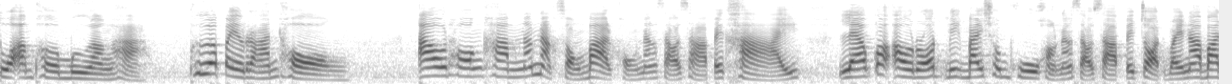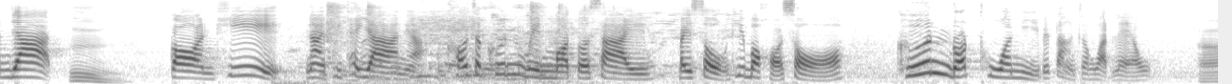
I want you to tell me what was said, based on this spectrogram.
ตัวอำเภอเมืองค่ะ เพื่อไปร้านทอง เอาทองคำน้ำหนัก 2 บาทของนางสาวสาไปขาย แล้วก็เอารถบิ๊กไบค์ชมพูของนางสาวสาไปจอดไว้หน้าบ้านญาติ อืม ก่อนที่นายพิทยาเนี่ยเขาจะขึ้นวินมอเตอร์ไซค์ไปส่งที่บขสขึ้นรถทัวร์หนีไปต่างจังหวัดแล้วอ่า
